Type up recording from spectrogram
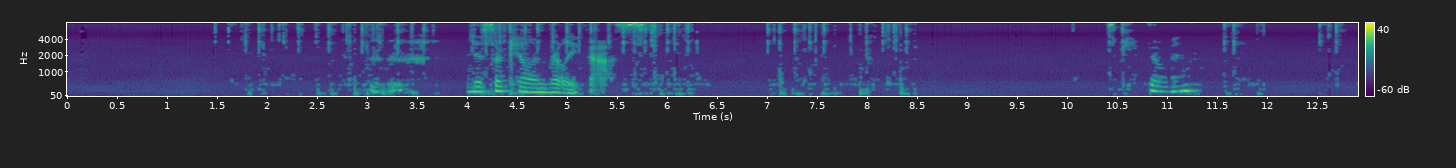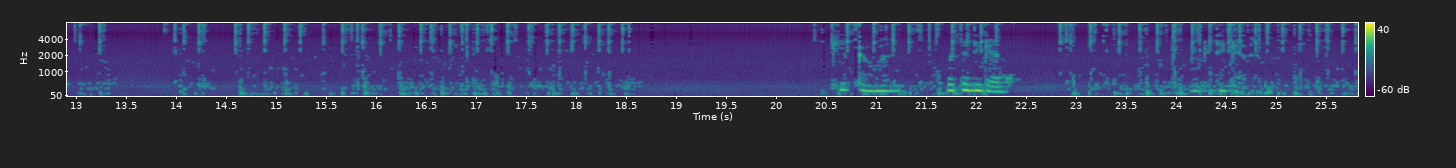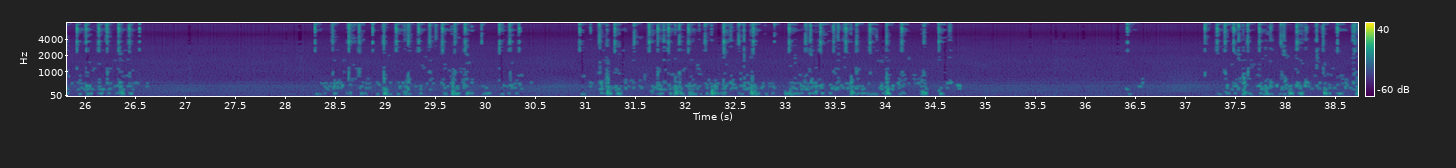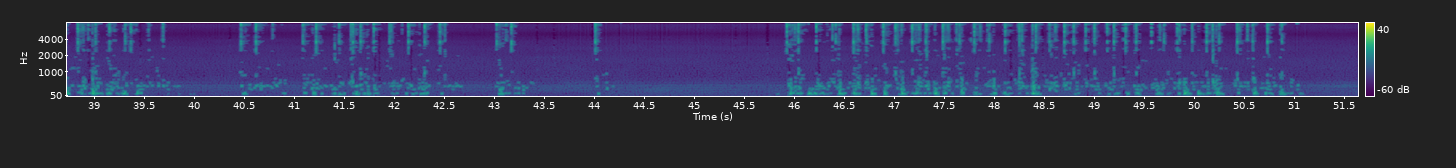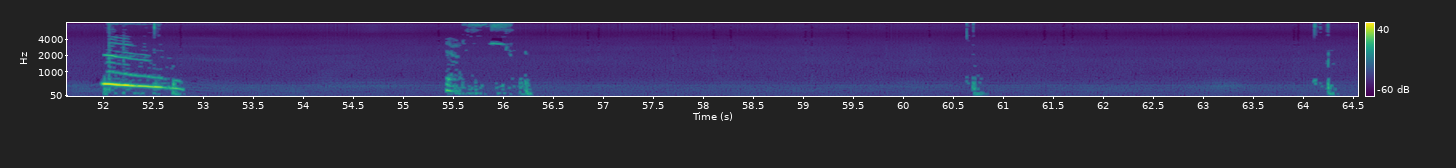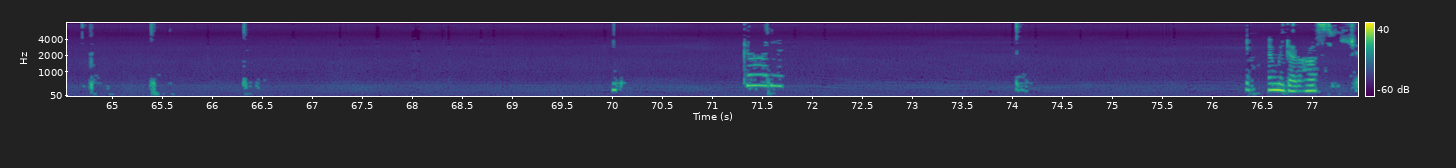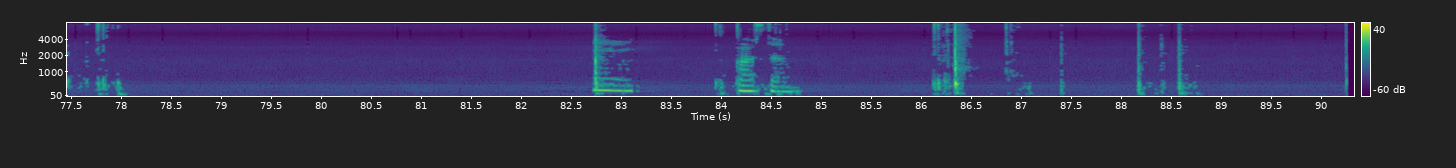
And this will kill him really fast. Let's keep going. Keep going. We're gonna get it. Get Yes. Got it. And we got a hostage ship. Yay. Hmm. Awesome.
